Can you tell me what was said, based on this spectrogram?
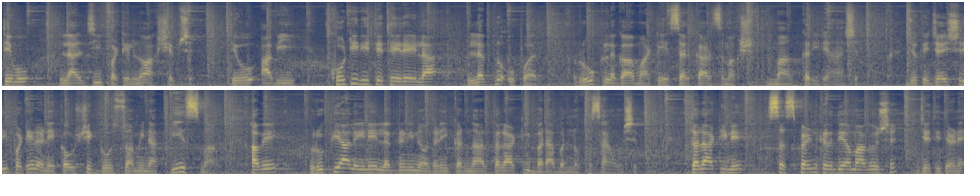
તેવો લાલજી પટેલનો આક્ષેપ છે. તેઓ આવી ખોટી રીતે થઈ રહેલા લગ્નો ઉપર રોક લગાવવા માટે સરકાર સમક્ષ માંગ કરી રહ્યા છે. જો કે જયશ્રી પટેલ અને કૌશિક ગોસ્વામીના કેસમાં હવે રૂપિયા લઈને લગ્નની નોંધણી કરનાર તલાટી બરાબરનો ફસાયો છે. તલાટીને સસ્પેન્ડ કરી દેવામાં આવ્યો છે, જેથી તેણે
